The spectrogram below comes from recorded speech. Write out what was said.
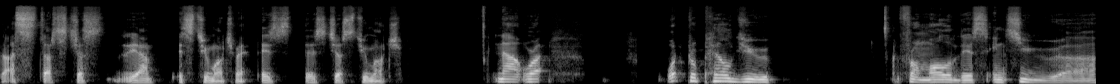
That's that's just yeah, it's too much, man. It's it's just too much. Now, right what propelled you from all of this into uh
